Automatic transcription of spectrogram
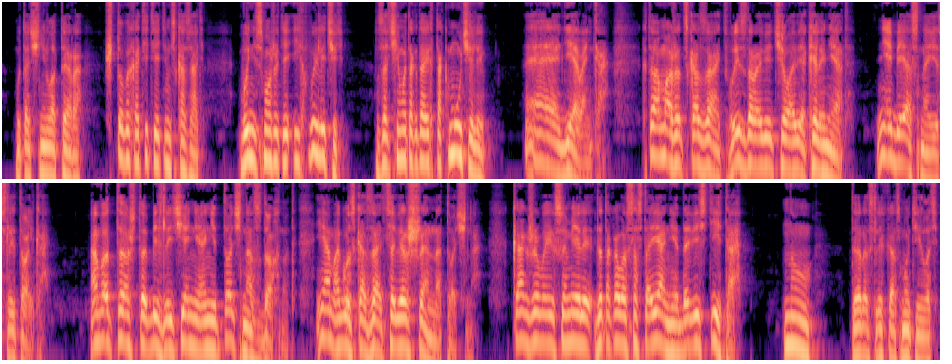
— уточнила Тера, — «что вы хотите этим сказать? Вы не сможете их вылечить? Зачем вы тогда их так мучили?» «Э, девонька, кто может сказать, выздоровеет человек или нет? Небесное, если только. А вот то, что без лечения они точно сдохнут, я могу сказать совершенно точно. Как же вы их сумели до такого состояния довести-то?» «Ну...» — Тера слегка смутилась.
